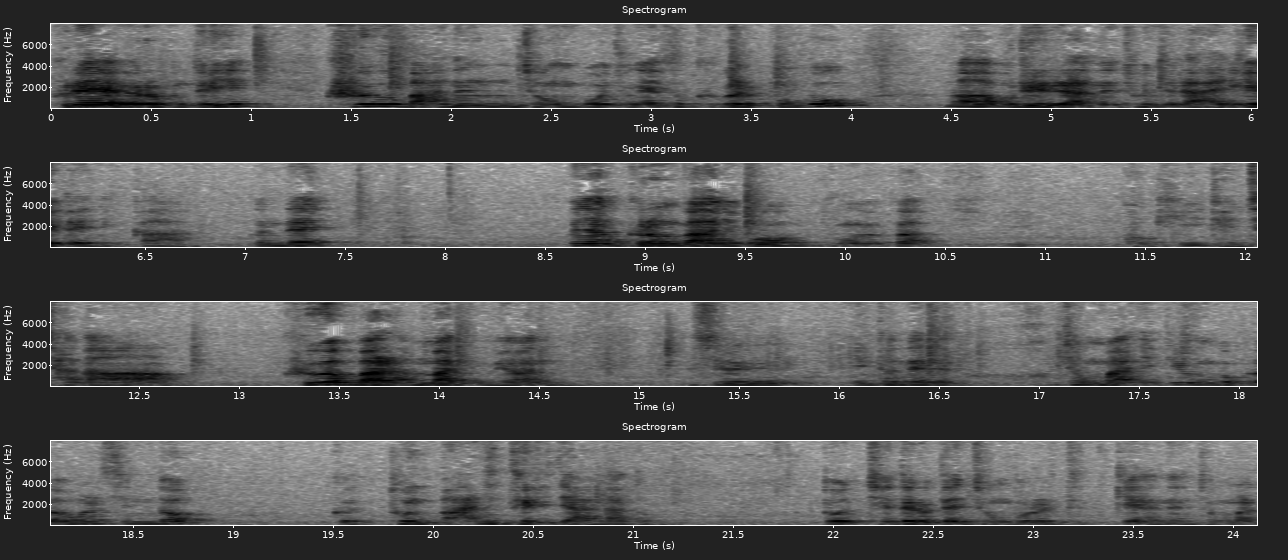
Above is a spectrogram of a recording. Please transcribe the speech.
그래야 여러분들이 그 많은 정보 중에서 그걸 보고 아 음. 우리라는 존재를 알게 되니까. 근데 그냥 그런 거 아니고 누군가 거기 괜찮아. 그 말 한마디면 사실 인터넷에 엄청 많이 띄우는 것보다 훨씬 더 그 돈 많이 들이지 않아도 또 제대로 된 정보를 듣게 하는 정말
